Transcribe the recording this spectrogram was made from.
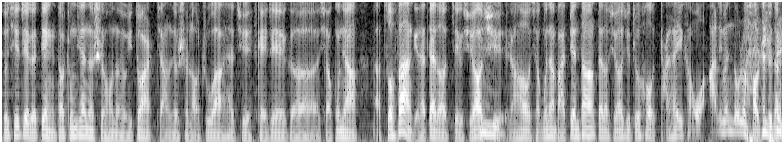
尤其这个电影到中间的时候呢，有一段讲的就是老朱啊，他去给这个小姑娘啊做饭，给她带到这个学校去，然后小姑娘把便当带到学校去之后，打开一看，哇，里面都是好吃的，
